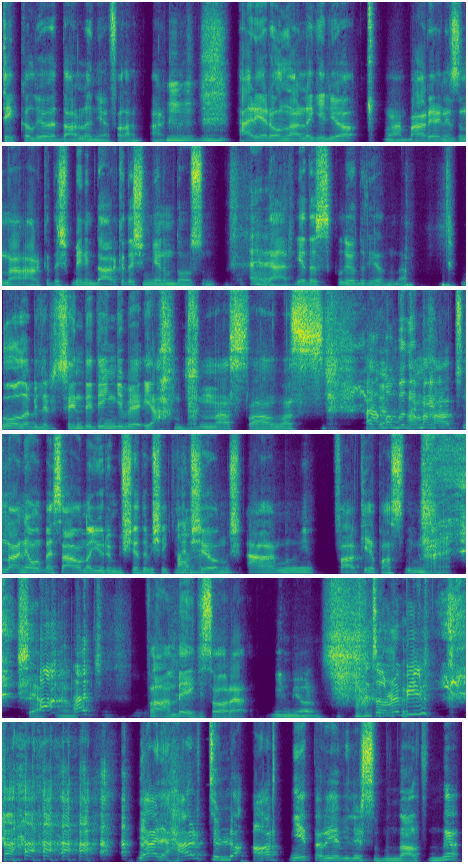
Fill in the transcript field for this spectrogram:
tek kalıyor ve darlanıyor falan arkadaş. hı hı. Her yere onlarla geliyor. Ulan bari en azından arkadaş benim de arkadaşım yanımda olsun Evet. der ya da sıkılıyordur yanından. Bu olabilir. Senin dediğin gibi ya nasıl olmaz. Hadi, Ama bu da ama hatun da hani mesela ona yürümüş ya da bir şekilde bir şey olmuş. Aa, bunu bir Fatih'e paslayayım yani. şey yapmayalım falan belki sonra bilmiyorum. Sonra bil. yani her türlü art niyet arayabilirsin bunun altında.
